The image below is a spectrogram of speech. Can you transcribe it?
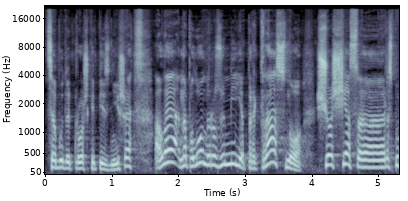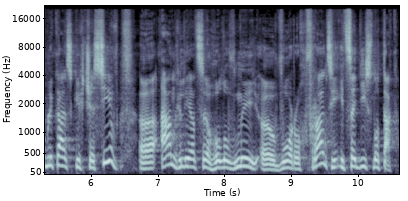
Це буде трошки пізніше. Але Наполеон розуміє прекрасно, що ще з республіканських часів Англія це головний ворог Франції, і це дійсно так.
